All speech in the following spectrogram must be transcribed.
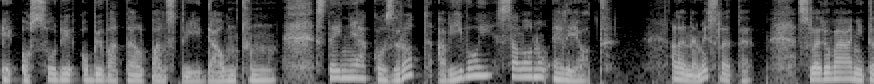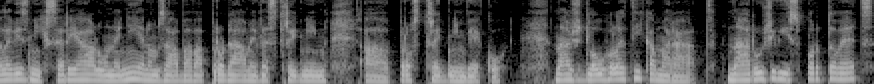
i osudy obyvatel panství Downton, stejně jako zrod a vývoj salonu Elliot. Ale nemyslete, sledování televizních seriálů není jenom zábava pro dámy ve středním a prostředním věku. Náš dlouholetý kamarád, náruživý sportovec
